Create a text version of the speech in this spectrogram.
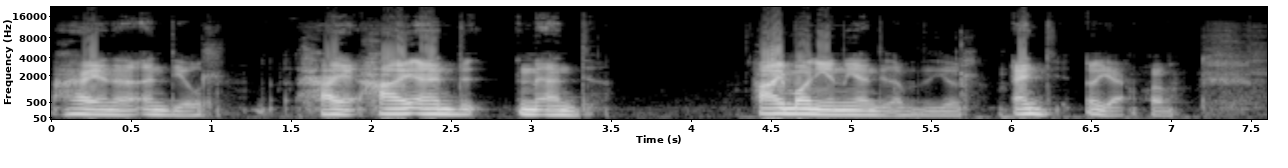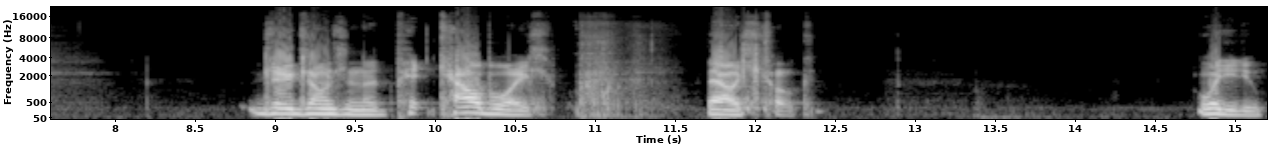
high in the end deals, high high end in the end, high money in the end of the deals. And oh yeah, well, Jerry Jones and the Cowboys, that was choke. What do you do?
